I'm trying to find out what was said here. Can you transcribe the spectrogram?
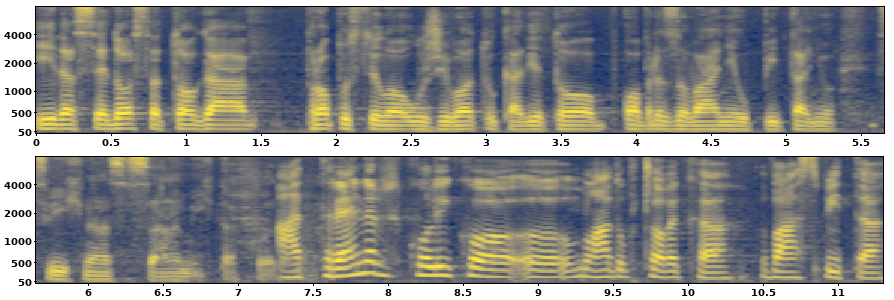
i da se dosta toga propustilo u životu kad je to obrazovanje u pitanju svih nas samih. A trener koliko e, mladog čoveka vas pita?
